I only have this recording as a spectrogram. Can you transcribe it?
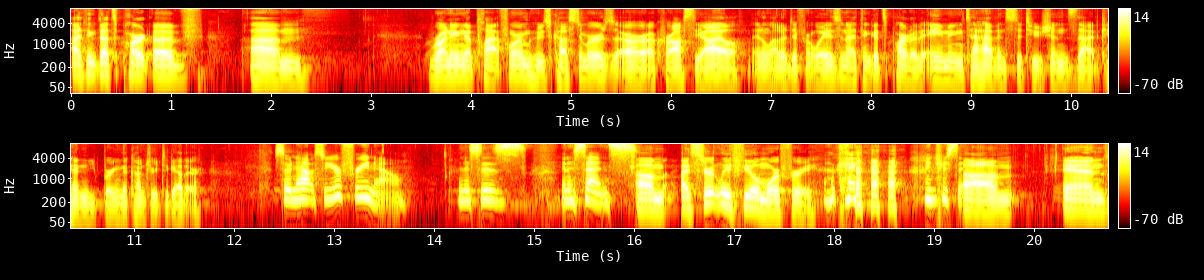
I think that's part of um, running a platform whose customers are across the aisle in a lot of different ways. And I think it's part of aiming to have institutions that can bring the country together. So now, so you're free now. And this is, in a sense, Um, I certainly feel more free. okay, interesting. And,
